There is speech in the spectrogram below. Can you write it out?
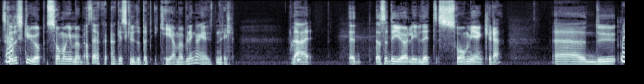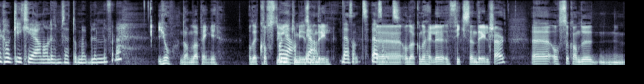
Skal Ja. du skru opp så mange møbler Altså, Jeg har ikke skrudd opp et Ikea-møbel engang uten drill. Det er Altså, det gjør livet ditt så mye enklere. Uh, du Men kan ikke Ikea nå liksom sette opp møblene for deg? Jo, da må du ha penger. Og det koster jo like mye ja, som en drill. Det er sant. Det er sant. Uh, og da kan du heller fikse en drill sjøl. og så kan, du,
